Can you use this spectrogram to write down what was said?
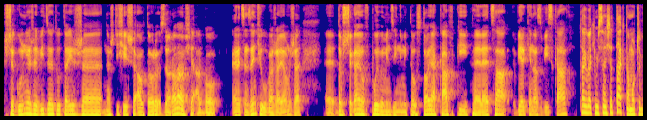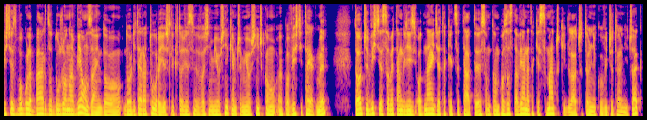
Szczególnie, że widzę tutaj, że nasz dzisiejszy autor wzorował się albo recenzenci uważają, że dostrzegają wpływy m.in. Tolstoja, Kawki, Pereca, wielkie nazwiska, tak, w jakimś sensie tak. Tam oczywiście jest w ogóle bardzo dużo nawiązań do, do literatury. Jeśli ktoś jest właśnie miłośnikiem czy miłośniczką e, powieści, tak jak my, to oczywiście sobie tam gdzieś odnajdzie takie cytaty. Są tam pozostawiane takie smaczki dla czytelników i czytelniczek.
